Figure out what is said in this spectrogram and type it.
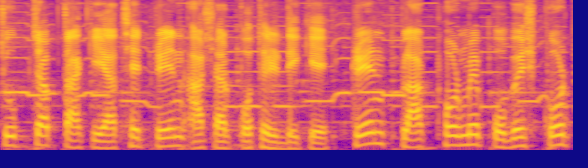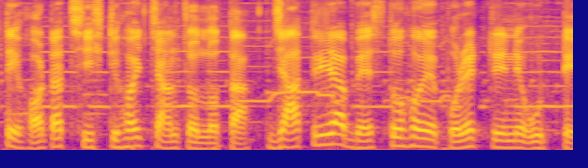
চুপচাপ তাকিয়ে আছে ট্রেন আসার পথের দিকে। ট্রেন প্ল্যাটফর্মে প্রবেশ করতে হঠাৎ সৃষ্টি হয় চাঞ্চল্যতা। যাত্রীরা ব্যস্ত হয়ে পড়ে ট্রেনে উঠতে।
